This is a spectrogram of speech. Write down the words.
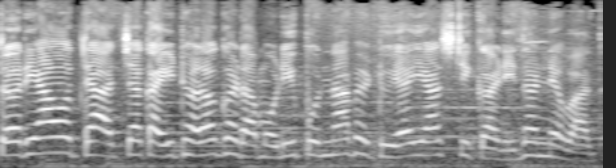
तर या होत्या आजच्या काही ठळक घडामोडी. पुन्हा भेटूया याच ठिकाणी. धन्यवाद.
